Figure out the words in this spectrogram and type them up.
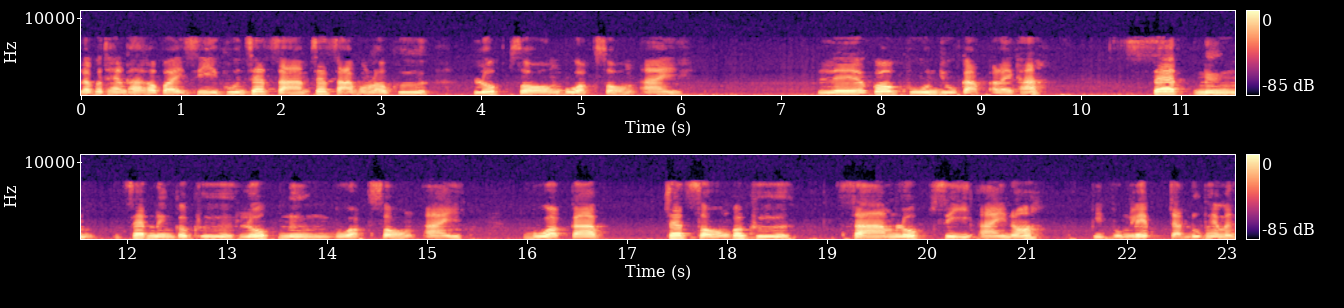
เราก็แทนค่าเข้าไป 4 คูณ z 3 z 3ของเราคือ ลบ 2 บวก 2i แล้วก็คูณอยู่กับอะไรคะ z 1 z 1ก็คือลบ1บวก 2i บวกกับ z 2ก็คือ3ลบ 4i เนาะปิดวงเล็บจัดรูปให้มัน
